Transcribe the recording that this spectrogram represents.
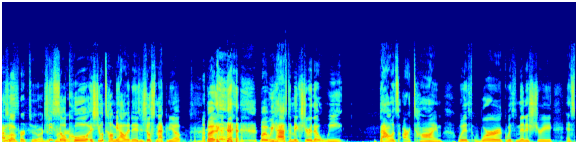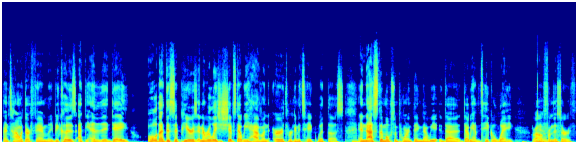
I She's- love her too. I just She's so her. cool, and she'll tell me how it is, and she'll smack me up. But but we have to make sure that we balance our time with work, with ministry, and spend time with our family. Because at the end of the day, all that disappears, and the relationships that we have on earth, we're gonna take with us, Mm. and that's the most important thing that we that that we have to take away uh, Yeah. from this earth.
